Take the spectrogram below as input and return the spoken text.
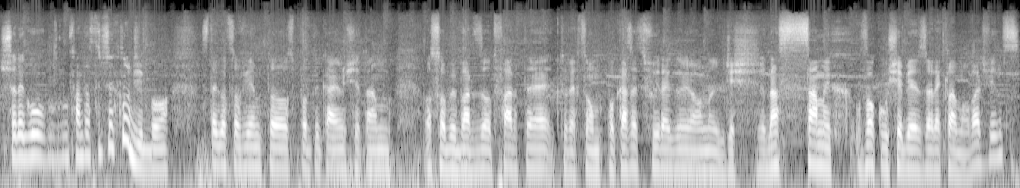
szeregu fantastycznych ludzi, bo z tego co wiem, to spotykają się tam osoby bardzo otwarte, które chcą pokazać swój region, gdzieś nas samych wokół siebie zareklamować, więc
